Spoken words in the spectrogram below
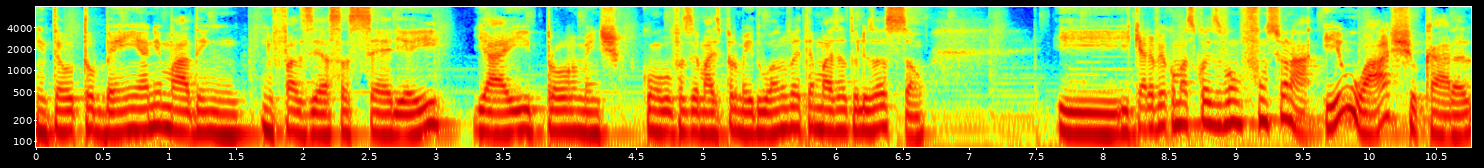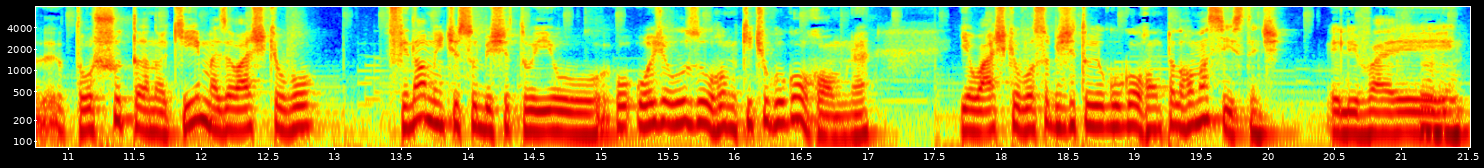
então eu tô bem animado em, em fazer essa série aí. E aí, provavelmente, como eu vou fazer mais pro meio do ano, vai ter mais atualização. E, e quero ver como as coisas vão funcionar. Eu acho, cara, eu tô chutando aqui, mas eu acho que eu vou finalmente substituir o. Hoje eu uso o HomeKit e o Google Home, né? E eu acho que eu vou substituir o Google Home pelo Home Assistant. Ele vai. Uhum.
